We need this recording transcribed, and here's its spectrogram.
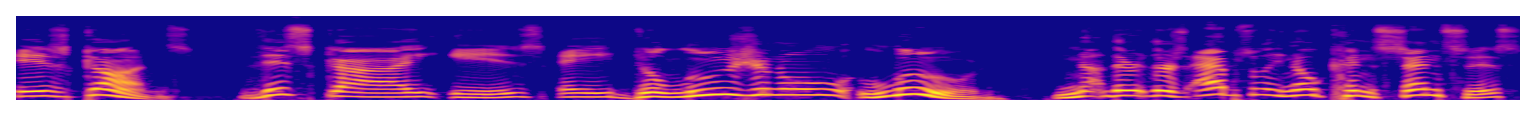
is guns. This guy is a delusional loon. No, there, there's absolutely no consensus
